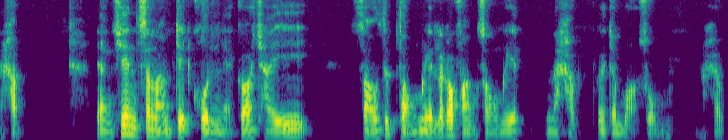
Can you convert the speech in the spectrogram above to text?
นะครับ อย่างเช่นสนาม 7 คนเนี่ยก็ใช้เสา 12 เมตร แล้วก็ฝั่ง2 เมตรนะครับ ก็จะเหมาะสมนะครับ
